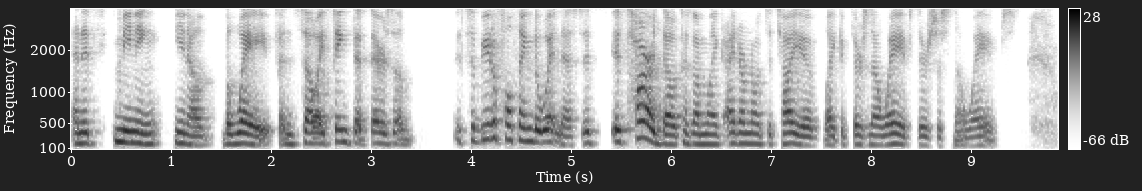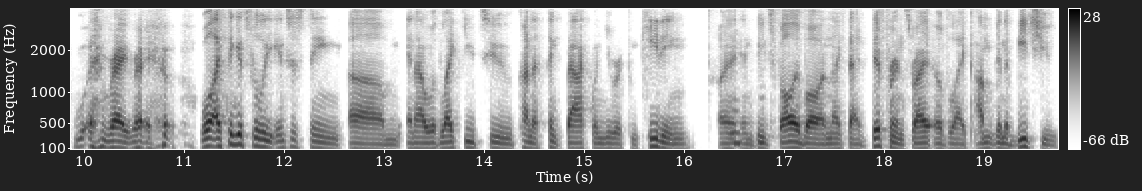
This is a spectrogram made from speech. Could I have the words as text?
and it's meaning you know the wave and so i think that there's a it's a beautiful thing to witness. It's it's hard though because I'm like I don't know what to tell you. Like if there's no waves, there's just no waves. Right, right. Well, I think it's really interesting, um, and I would like you to kind of think back when you were competing uh, mm-hmm. in beach volleyball and like that difference, right? Of like I'm gonna beat you,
